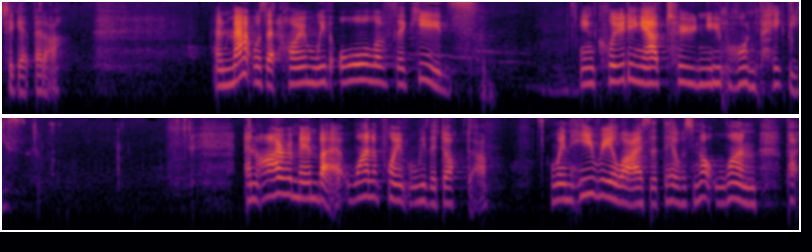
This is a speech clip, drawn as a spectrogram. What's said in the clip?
to get better. And Matt was at home with all of the kids, including our two newborn babies. And I remember at one appointment with a doctor, when he realised that there was not one but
